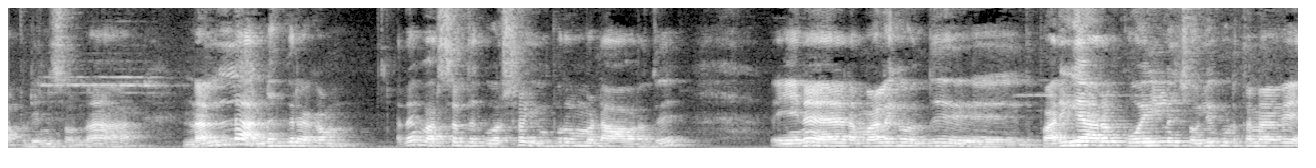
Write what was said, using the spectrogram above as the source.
அப்படின்னு சொன்னால் நல்ல அனுகிரகம். அதான் வருஷத்துக்கு வருஷம் இம்ப்ரூவ்மெண்ட் ஆகிறது ஏன்னா நம்மளுக்கு வந்து இது பரிகாரம் கோயில்னு சொல்லி கொடுத்தனாவே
